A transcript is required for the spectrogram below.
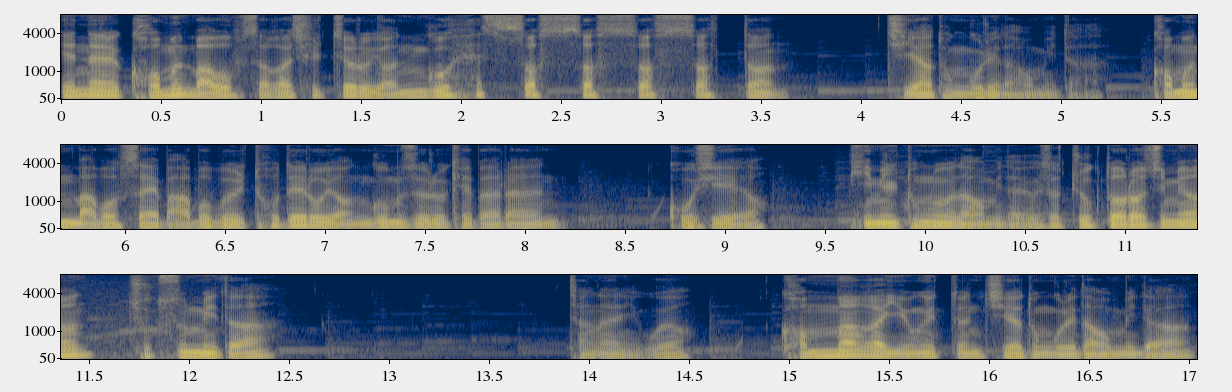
옛날에 검은 마법사가 실제로 연구했었었었던 지하 동굴이 나옵니다. 검은 마법사의 마법을 토대로 연금술을 개발한 곳이에요. 비밀 통로가 나옵니다. 여기서 쭉 떨어지면 죽습니다. 장난이고요. 검마가 이용했던 지하 동굴이 나옵니다.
